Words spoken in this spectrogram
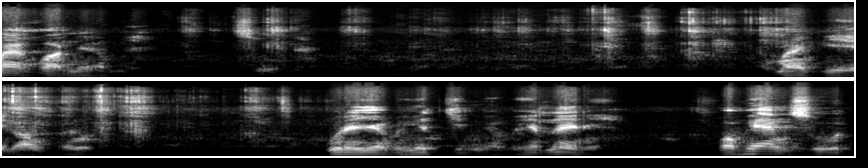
มากกว่านี้ครับเนี่ยสูตรไม่พี่ลองเพิ่ง กูได้อยากไปเฮ็ดกินกับไปเฮ็ดเลยนี่บ่แพงสูตร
